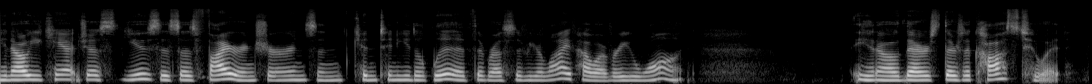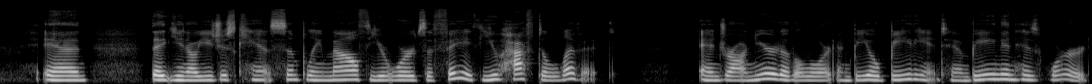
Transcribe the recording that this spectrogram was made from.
You know, you can't just use this as fire insurance and continue to live the rest of your life however you want. You know, there's there's a cost to it. And that you know, you just can't simply mouth your words of faith. You have to live it and draw near to the Lord and be obedient to Him, being in His Word,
